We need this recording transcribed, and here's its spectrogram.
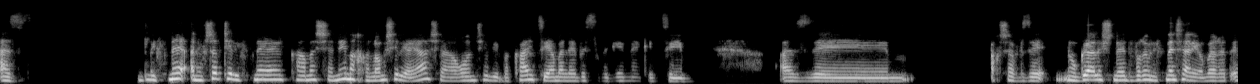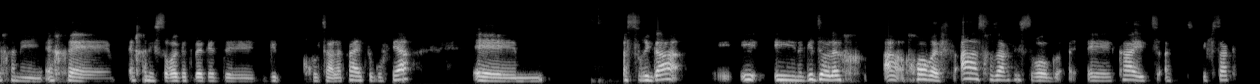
אז לפני, אני חושבת שלפני כמה שנים החלום שלי היה שהארון שלי בקיץ יהיה מלא בסרגים קיציים. אז uh, עכשיו זה נוגע לשני דברים לפני שאני אומרת איך אני, איך, uh, איך אני סורגת בגד, uh, חולצה לקיץ או גופייה. Uh, הסריגה, היא, היא, נגיד זה הולך, אה, חורף, אה, אז חזרת לסרוג, אה, קיץ, את הפסקת,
